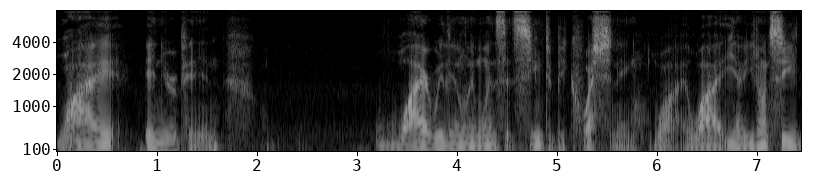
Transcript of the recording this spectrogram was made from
why, in your opinion, why are we the only ones that seem to be questioning why? Why, you know, you don't see,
